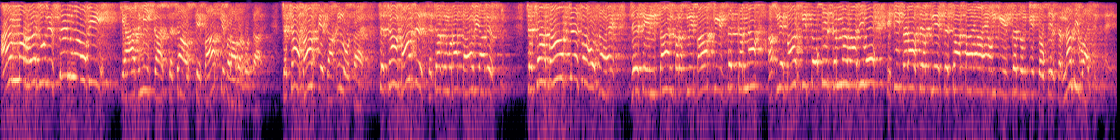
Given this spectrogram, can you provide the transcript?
ام الرجل سن وہ ابھی کہ آدمی کا چچا اس کے باپ کے برابر ہوتا ہے۔ چچا باپ کے داخل ہوتا ہے۔ چچا باپ چچا سے مراد تایا بھی آگے۔ چچا باپ جیسا ہوتا ہے، جیسے انسان پر اپنے باپ کی عزت کرنا، اپنے باپ کی توقیر کرنا واجب ہے، اسی طرح سے اپنے چچا تایا ہے ان کی عزت، ان کی توقیر کرنا بھی واجب ہے۔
